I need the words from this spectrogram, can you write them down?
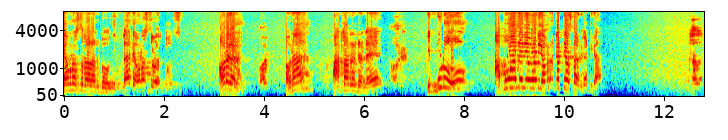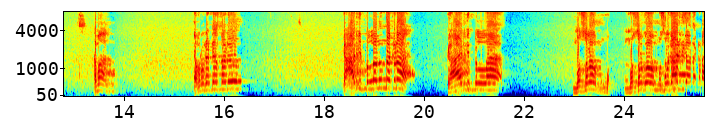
యవనస్తురాలు అనుకోవచ్చు లేదా యవనస్తుడు అనుకోవచ్చు. అవునా కదా? అవునా? మాట్లాడంటే ఇప్పుడు అపవాది అనేవాడు ఎవరిని కట్టేస్తాడు గట్టిగా? అమ్మా ఎవరు కట్టేస్తాడు? గాడిది పిల్లనుంది అక్కడ. గాడిది పిల్ల ముసల ముసలగో ముసలగాడిది కాదు అక్కడ.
